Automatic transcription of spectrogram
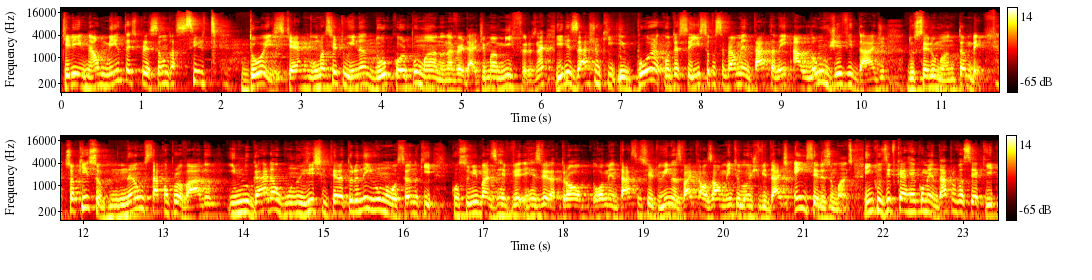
Que ele aumenta a expressão da SIRT2, que é uma sirtuína do corpo humano, na verdade, de mamíferos, né? E eles acham que por acontecer isso, você vai aumentar também a longevidade do ser humano também. Só que isso não está comprovado em lugar algum, não existe literatura nenhuma mostrando que consumir mais resveratrol ou aumentar essas sirtuínas vai causar aumento de longevidade em seres humanos. Inclusive, quero recomendar para você aqui,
